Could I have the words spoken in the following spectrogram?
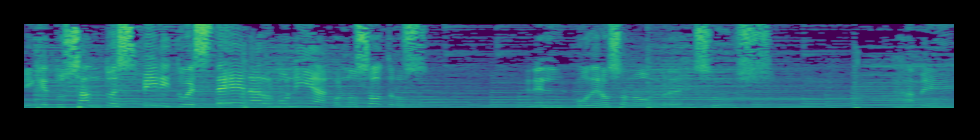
y que tu Santo Espíritu esté en armonía con nosotros. En el poderoso nombre de Jesús. Amén.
